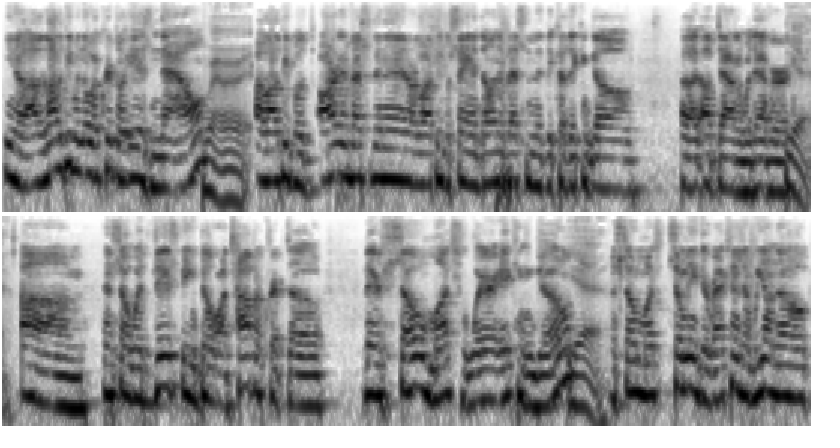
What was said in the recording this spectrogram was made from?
You know, a lot of people know what crypto is now. right, right, right. A lot of people aren't invested in it, or a lot of people saying don't invest in it because it can go uh, up, down, or whatever. Yeah. Um, and so with this being built on top of crypto, there's so much where it can go. Yeah. There's so much, so many directions, and we don't know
